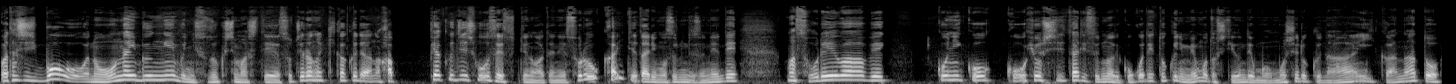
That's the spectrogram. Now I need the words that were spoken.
私、某、あの、オンライン文芸部に所属しまして、そちらの企画で、あの、800字小説っていうのがあってね、それを書いてたりもするんですよね。で、まあ、それは別個にこう、公表してたりするので、ここで特にメモとして読んでも面白くないかなと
